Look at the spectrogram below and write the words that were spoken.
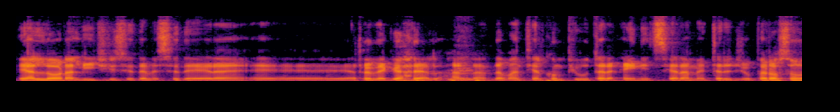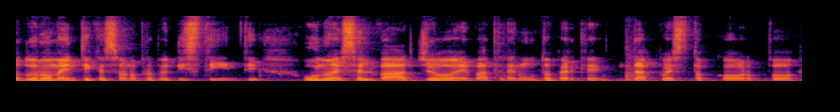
e allora lì ci si deve sedere e relegare al, al, davanti al computer e iniziare a mettere giù. Però sono due momenti che sono proprio distinti. Uno è selvaggio e va tenuto perché da questo corpo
